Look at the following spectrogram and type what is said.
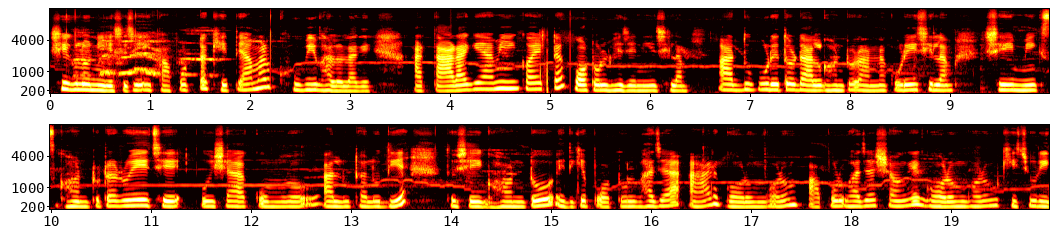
সেগুলো নিয়ে এসেছে। এই পাঁপড়টা খেতে আমার খুবই ভালো লাগে। আর তার আগে আমি কয়েকটা পটল ভেজে নিয়েছিলাম। আর দুপুরে তো ডাল ঘন্ট রান্না করেইছিলাম সেই মিক্স ঘন্টটা রয়েছে পুঁই শাক কুমড়ো, আলু টালু দিয়ে। তো সেই ঘন্ট এদিকে পটল ভাজা আর গরম গরম পাঁপড় ভাজার সঙ্গে গরম গরম খিচুড়ি।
